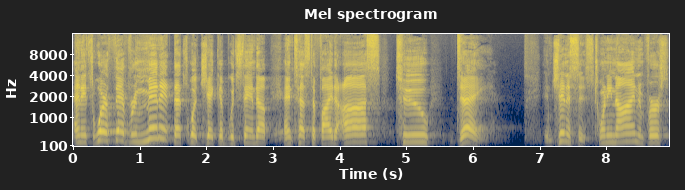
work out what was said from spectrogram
and it's worth every minute. That's what Jacob would stand up and testify to us today. In Genesis 29 and verse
